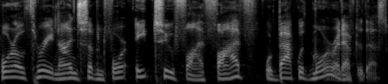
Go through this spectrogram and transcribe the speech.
403 974 8255. We're back with more right after this.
